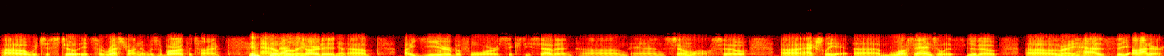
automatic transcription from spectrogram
uh, which is still it's a restaurant. It was a bar at the time, in and Silver that Lake. started Yep. uh, a year before '67 um, and Stonewall. So uh, actually, uh, Los Angeles, you know, um, Right. has the honor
